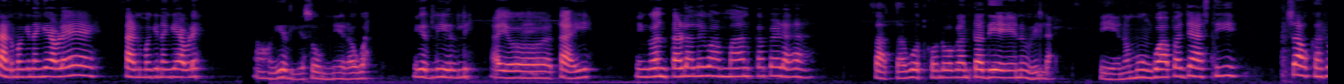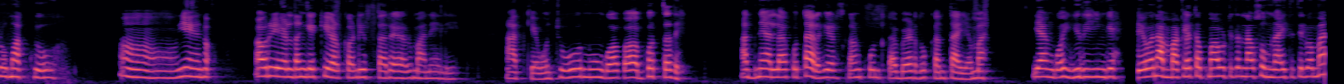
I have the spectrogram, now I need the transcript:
ಸಣ್ಣ ಮಗಿನಂಗೆ ಅವಳೆ ಸಣ್ಣ ಮಗಿನಂಗೆ ಅವಳೆ ಹ್ಞೂ ಇರ್ಲಿ ಸುಮ್ಮನಿರವ್ವ ಇರಲಿ ಇರಲಿ. ಅಯ್ಯೋ, ತಾಯಿ ಹಿಂಗಂತಾಳಲ್ಲ ಇವ ಅಮ್ಮ ಅನ್ಕೋಬೇಡ. ಸತ್ತಾಗ ಓದ್ಕೊಂಡು ಹೋಗಂಥದ್ದೇನೂ ಇಲ್ಲ. ಏನೋ ಮುಂಗುವಾಪ ಜಾಸ್ತಿ. ಸಾವುಕಾರರು ಮಕ್ಕಳು ಏನೋ. ಅವ್ರು ಹೇಳ್ದಂಗೆ ಕೇಳ್ಕೊಂಡಿರ್ತಾರೆ ಅವ್ರ ಮನೇಲಿ. ಅದಕ್ಕೆ ಒಂಚೂರು ಮುಂಗೋಪ ಬರ್ತದೆ ಅದನ್ನೆಲ್ಲ ಕೂ ತಲೆಗೆಡ್ಸ್ಕೊಂಡು ಕುಂತ್ಕೋಬೇಡ್ದು ಕಂತಾಯಮ್ಮ. ಹೆಂಗೋ ಇರಿ ಹಿಂಗೆ. ಅಯ್ಯೋ ನಮ್ಮ ಮಕ್ಳೇ ತಪ್ಪು ಮಾಡ್ಬಿಟ್ಟಿದ್ರೆ, ನಾವು ಸುಮ್ಮನೆ ಆಯ್ತಿಲ್ವಮ್ಮ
